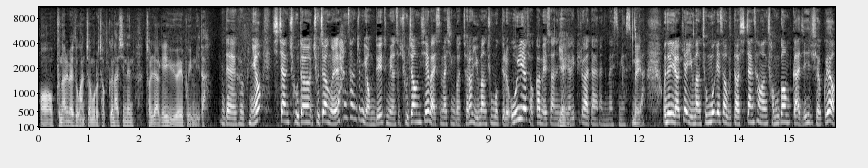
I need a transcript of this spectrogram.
어, 분할 매수 관점으로 접근하시는 전략이 유효해 보입니다. 네, 그렇군요. 시장 조정, 조정을 항상 좀 염두에 두면서 조정 시에 말씀하신 것처럼 유망 종목들을 오히려 저가 매수하는 예. 전략이 필요하다라는 말씀이었습니다. 네. 오늘 이렇게 유망 종목에서부터 시장 상황 점검까지 해주셨고요.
